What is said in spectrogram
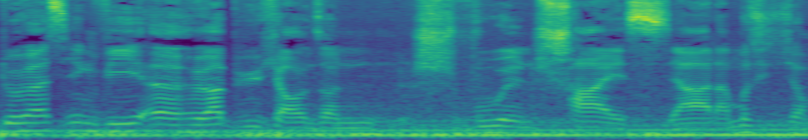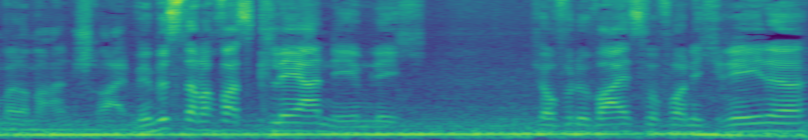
du hörst irgendwie äh, Hörbücher und so einen schwulen Scheiß. Ja, da muss ich dich auch mal nochmal anschreiben. Wir müssen da noch was klären, nämlich. Ich hoffe, du weißt, wovon ich rede.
